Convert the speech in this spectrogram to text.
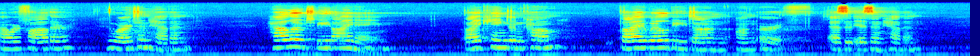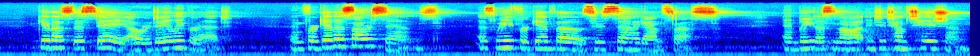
Our Father, who art in heaven, hallowed be thy name. Thy kingdom come, thy will be done on earth as it is in heaven. Give us this day our daily bread, and forgive us our sins, as we forgive those who sin against us. And lead us not into temptation,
